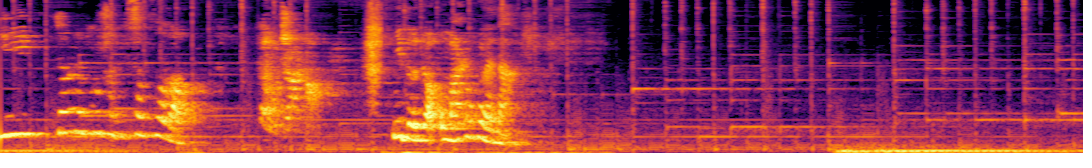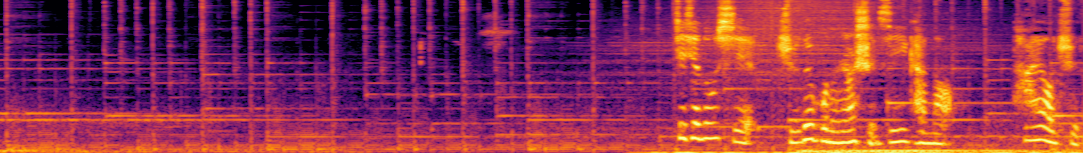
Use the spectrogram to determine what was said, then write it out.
咦，江山做手机相册了，在我这儿呢。你等着，我马上过来拿。这些东西绝对不能让沈心怡看到，她要去的。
